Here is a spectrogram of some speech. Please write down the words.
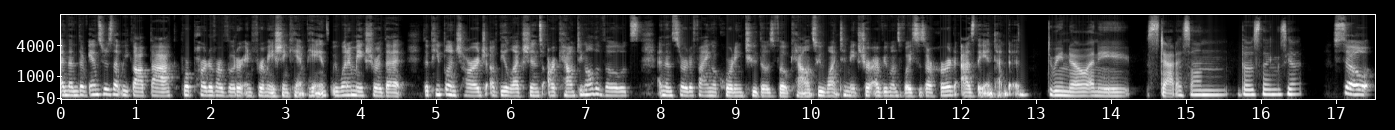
And then the answers that we got back were part of our voter information campaigns. We want to make sure that the people in charge of the elections are counting all the votes and then certifying according to those vote counts. We want to make sure everyone's voices are heard as they intended. Do we know any status on those things yet? So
